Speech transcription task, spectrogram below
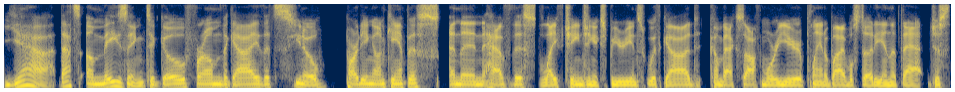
Yeah, that's amazing to go from the guy that's, you know, partying on campus and then have this life changing experience with God, come back sophomore year, plan a Bible study, and that that just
